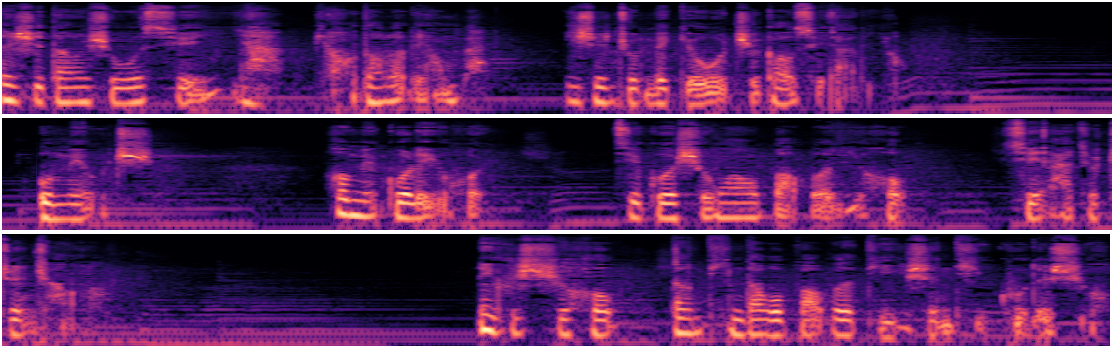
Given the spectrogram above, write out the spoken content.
但是当时我血压飙到了两百，医生准备给我治高血压的药，我没有吃。后面过了一会儿。结果生完我宝宝以后，血压就正常了。那个时候，当听到我宝宝的第一声啼哭的时候，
